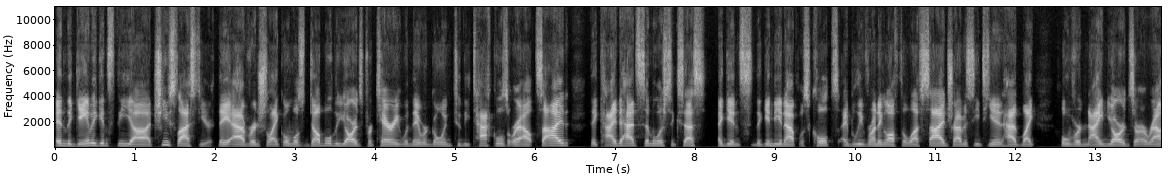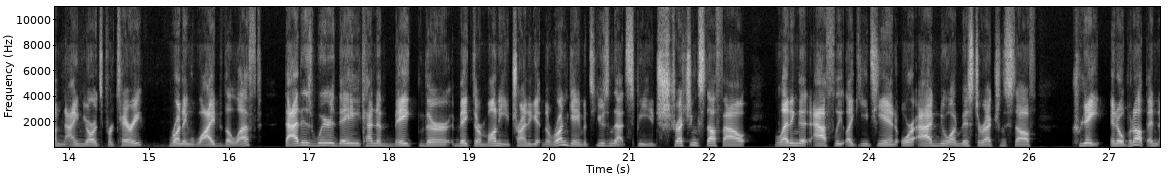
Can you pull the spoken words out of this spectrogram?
in the game against the uh, Chiefs last year. They averaged like almost double the yards per carry when they were going to the tackles or outside. They kind of had similar success against the Indianapolis Colts. I believe running off the left side, Travis Etienne had like over nine yards or around nine yards per carry running wide to the left that is where they kind of make their make their money trying to get in the run game. It's using that speed, stretching stuff out, letting an athlete like Etienne or Agnew on misdirection stuff create and open up. And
